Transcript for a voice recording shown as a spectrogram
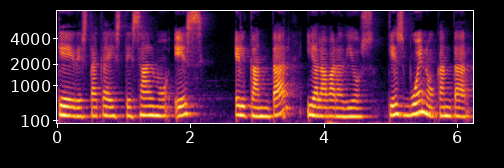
que destaca este salmo es el cantar y alabar a Dios, que es bueno cantar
